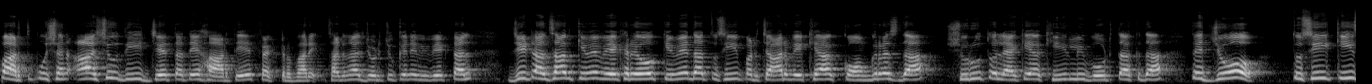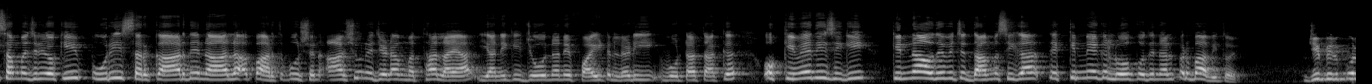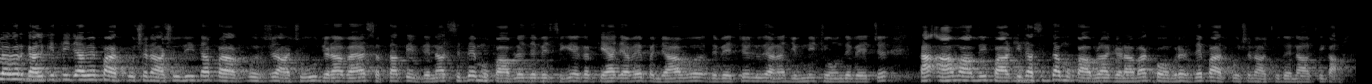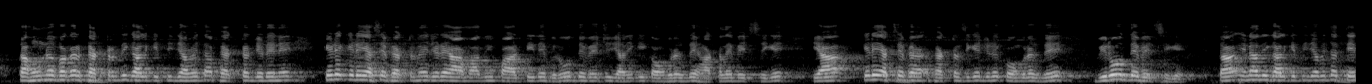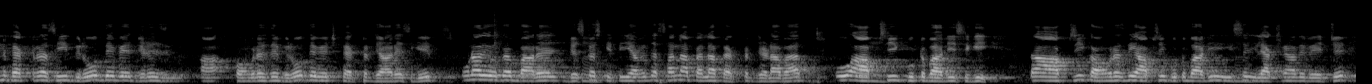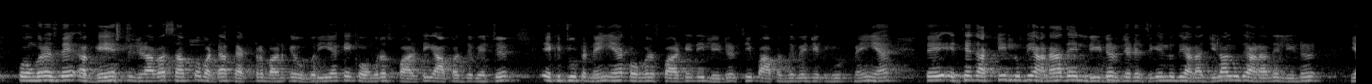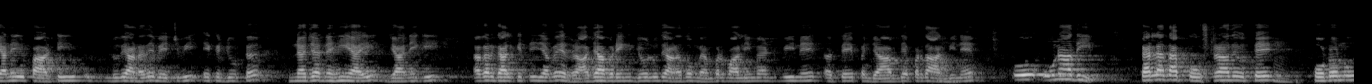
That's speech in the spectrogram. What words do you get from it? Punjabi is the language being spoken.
ਭਾਰਤ ਭੂਸ਼ਣ ਆਸ਼ੂ ਦੀ ਜਿੱਤ ਅਤੇ ਹਾਰ ਤੇ ਫੈਕਟਰ ਬਾਰੇ। ਸਾਡੇ ਨਾਲ ਜੁੜ ਚੁੱਕੇ ਨੇ ਵਿਵੇਕ ਟਲ ਜੀ ਟਲ ਸਾਹਿਬ, ਕਿਵੇਂ ਵੇਖ ਰਹੇ ਹੋ? ਕਿਵੇਂ ਦਾ ਤੁਸੀਂ ਪ੍ਰਚਾਰ ਵੇਖਿਆ ਕਾਂਗਰਸ ਦਾ ਸ਼ੁਰੂ ਤੋਂ ਲੈ ਕੇ ਅਖੀਰਲੀ ਵੋਟ ਤੱਕ ਦਾ? ਤੇ ਜੋ ਤੁਸੀਂ ਕੀ ਸਮਝ ਰਹੇ ਹੋ ਕਿ ਪੂਰੀ ਸਰਕਾਰ ਦੇ ਨਾਲ ਭਾਰਤ ਭੂਸ਼ਣ ਆਸ਼ੂ ਨੇ ਜਿਹੜਾ ਮੱਥਾ ਲਾਇਆ, ਯਾਨੀ ਕਿ ਜੋ ਉਹਨਾਂ ਨੇ ਫਾਈਟ ਲੜੀ ਵੋਟਾਂ ਤੱਕ, ਉਹ ਕਿਵੇਂ ਦੀ ਸੀਗੀ, ਕਿੰਨਾ ਉਹਦੇ ਵਿੱਚ ਦਮ ਸੀਗਾ ਤੇ ਕਿੰਨੇ ਕੁ ਲੋਕ ਉਹਦੇ ਨਾਲ ਪ੍ਰਭਾਵਿਤ ਹੋਏ? ਜੀ, ਬਿਲਕੁਲ, ਅਗਰ ਗੱਲ ਕੀਤੀ ਜਾਵੇ ਭਾਰਤ ਭੂਸ਼ਣ ਆਸ਼ੂ ਦੀ, ਤਾਂ ਭਾਰਤ ਭੂਸ਼ਣ ਆਸ਼ੂ ਜਿਹੜਾ ਵਾ ਸੱਤਾ ਧਿਰ ਦੇ ਨਾਲ ਸਿੱਧੇ ਮੁਕਾਬਲੇ ਦੇ ਵਿੱਚ ਸੀਗੇ। ਅਗਰ ਕਿਹਾ ਜਾਵੇ ਪੰਜਾਬ ਦੇ ਵਿੱਚ, ਲੁਧਿਆਣਾ ਜਿਮਨੀ ਚੋਣ ਦੇ ਵਿੱਚ, ਤਾਂ ਆਮ ਆਦਮੀ ਪਾਰਟੀ ਦਾ ਸਿੱਧਾ ਮੁਕਾਬਲਾ ਜਿਹੜਾ ਵਾ ਕਾਂਗਰਸ ਦੇ ਭਾਰਤ ਭੂਸ਼ਣ ਆਸ਼ੂ ਦੇ ਨਾਲ ਸੀਗਾ। ਤਾਂ ਹੁਣ ਅਗਰ ਫੈਕਟਰ ਦੀ ਗੱਲ ਕੀਤੀ ਜਾਵੇ, ਤਾਂ ਫੈਕਟਰ ਜਿਹੜੇ ਨੇ ਕਿਹੜੇ ਕਿਹੜੇ ਐਸੇ ਫੈਕਟਰ ਨੇ ਜਿਹੜੇ ਆਮ ਆਦਮੀ ਪਾਰਟੀ ਦੇ ਵਿਰੋਧ ਦੇ ਵਿੱਚ, ਯਾਨੀ ਕਿ ਕਾਂਗਰਸ ਦੇ ਹੱਕ ਦੇ ਵਿੱਚ ਸੀਗੇ ਜਾਂ ਕਿਹੜੇ ਐਸੇ ਫੈ- ਫੈਕਟਰ ਸੀਗੇ ਜਿਹੜੇ ਕਾਂਗਰਸ ਦੇ ਵਿਰੋਧ ਦੇ ਵਿੱਚ ਸੀਗੇ? ਤਾਂ ਇਹਨਾਂ ਦੀ ਗੱਲ ਕੀਤੀ ਜਾਵੇ ਤਾਂ ਤਿੰਨ ਫੈਕਟਰ ਅਸੀਂ ਵਿਰੋਧ ਦੇ ਵਿੱਚ ਜਿਹੜੇ ਕਾਂਗਰਸ ਦੇ ਵਿਰੋਧ ਦੇ ਵਿੱਚ ਫੈਕਟਰ ਜਾ ਰਹੇ ਸੀਗੇ ਉਹਨਾਂ ਦੇ ਉੱਤੇ ਬਾਰੇ ਡਿਸਕਸ ਕੀਤੀ ਜਾਵੇ ਤਾਂ ਸਾਨਾ ਪਹਿਲਾ ਫੈਕਟਰ ਜਿਹੜਾ ਵਾ ਉਹ ਆਪਸੀ ਗੁੱਟਬਾਜ਼ੀ ਸੀਗੀ। ਤਾਂ ਆਪਸੀ ਕਾਂਗਰਸ ਦੀ ਆਪਸੀ ਗੁੱਟਬਾਜ਼ੀ ਇਸ ਇਲੈਕਸ਼ਨਾਂ ਦੇ ਵਿੱਚ ਕਾਂਗਰਸ ਦੇ ਅਗੇਂਸਟ ਜਿਹੜਾ ਵਾ ਸਭ ਤੋਂ ਵੱਡਾ ਫੈਕਟਰ ਬਣ ਕੇ ਉੱਭਰੀ ਹੈ ਕਿ ਕਾਂਗਰਸ ਪਾਰਟੀ ਆਪਸ ਦੇ ਵਿੱਚ ਇਕਜੁੱਟ ਨਹੀਂ ਹੈ ਕਾਂਗਰਸ ਪਾਰਟੀ ਦੀ ਲੀਡਰਸ਼ਿਪ ਆਪਸ ਦੇ ਵਿੱਚ ਇਕਜੁੱਟ ਨਹੀਂ ਹੈ। ਤੇ ਇੱਥੇ ਤੱਕ ਕਿ ਲੁਧਿਆਣਾ ਦੇ ਲੀਡਰ ਜਿਹੜੇ ਸੀਗੇ ਲੁਧਿਆਣਾ ਜ਼ਿਲ੍ਹਾ ਲੁਧਿਆਣਾ ਦੇ ਲੀਡਰ ਯਾਨੀ ਪਾਰਟੀ ਲੁਧਿਆਣਾ ਦੇ ਵਿੱਚ ਵੀ ਇਕਜੁੱਟ ਨਜ਼ਰ ਨਹੀਂ ਆਈ ਯਾਨੀ ਕਿ ਅਗਰ ਗੱਲ ਕੀਤੀ ਜਾਵੇ ਰਾਜਾ ਵੜਿੰਗ ਜੋ ਲੁਧਿਆਣਾ ਤੋਂ ਮੈਂਬਰ ਪਾਰਲੀਮੈਂਟ ਵੀ ਨੇ ਅਤੇ ਪੰਜਾਬ ਦੇ ਪ੍ਰਧਾਨ ਵੀ ਨੇ ਉਹ ਉਹਨਾਂ ਦੀ ਪਹਿਲਾਂ ਤਾਂ ਪੋਸਟਰਾਂ ਦੇ ਉੱਤੇ ਫੋਟੋ ਨੂੰ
